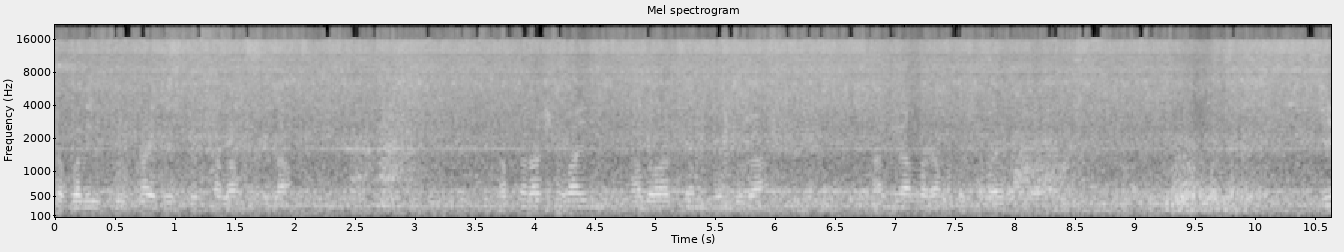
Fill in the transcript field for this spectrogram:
সকলে ইউটিউব ভাইদেরকে সালাম দিলাম। আপনারা সবাই ভালো আছেন, বন্ধুরা? আমি আল্লাহর আমাদের সবাই ভালো যে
